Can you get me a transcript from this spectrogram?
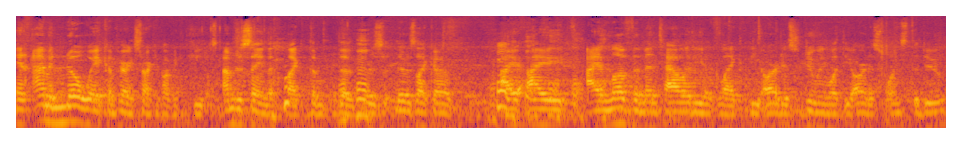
and I'm in no way comparing Snarky Puppy to Beatles. I'm just saying that like the, the there's there's like a I, I I love the mentality of like the artist doing what the artist wants to do,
